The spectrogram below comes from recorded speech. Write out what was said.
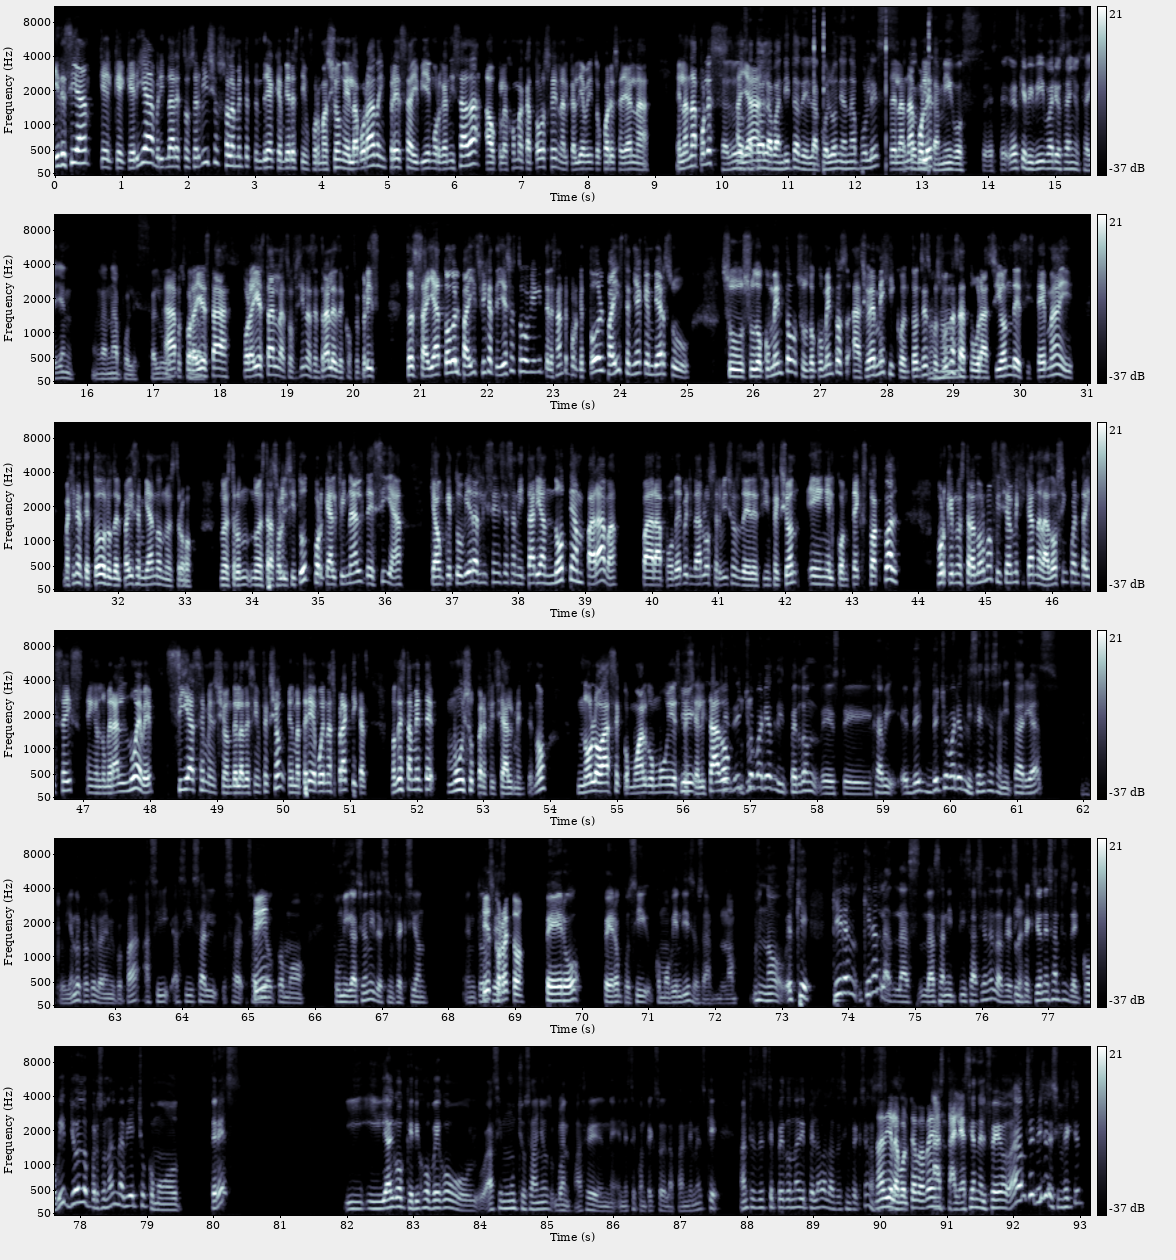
y decía que el que quería brindar estos servicios solamente tendría que enviar esta información elaborada, impresa y bien organizada a Oklahoma 14 en la alcaldía Benito Juárez, allá en la, en la Nápoles. Saludos allá, a toda la bandita de la colonia Nápoles. De la a Nápoles. Todos mis amigos. Este, es que viví varios años ahí en, en la Nápoles. Saludos. Ah, pues por ahí está, por ahí están las oficinas centrales de Cofepris. Entonces, allá todo el país, fíjate, y eso estuvo bien interesante porque todo el país tenía que enviar su, su, su, documento, sus documentos a Ciudad de México. Entonces, pues Ajá. fue una saturación de sistema y imagínate todos los del país enviando nuestro, nuestro, nuestra solicitud, porque al final decía que aunque tuvieras licencia sanitaria, no te amparaba para poder brindar los servicios de desinfección en el contexto actual. Porque nuestra norma oficial mexicana, la 256, en el numeral 9, sí hace mención de la desinfección en materia de buenas prácticas, honestamente, muy superficialmente, ¿no? No lo hace como algo muy especializado. Que, que de hecho, uh -huh. varias, perdón, este, Javi, eh, de, de, hecho, varias licencias sanitarias, incluyendo creo que la de mi papá, así, así sal, sal, salió sí. como fumigación y desinfección. Entonces, sí, es correcto. Pero, pero, pues sí, como bien dice, o sea, no, no, es que, ¿qué eran, qué eran las, las, las sanitizaciones, las desinfecciones sí. antes del COVID? Yo en lo personal me había hecho como tres. Y, y algo que dijo Bego hace muchos años, bueno, hace en, en este contexto de la pandemia, es que antes de este pedo nadie pelaba las desinfecciones. Nadie la volteaba a ver. Hasta le hacían el feo. Ah, un servicio de desinfección.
